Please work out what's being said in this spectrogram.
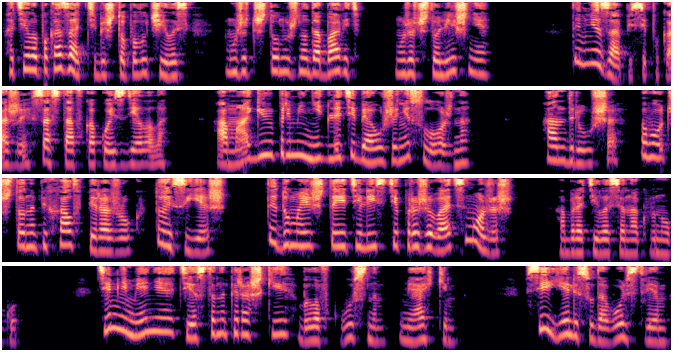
хотела показать тебе, что получилось. Может, что нужно добавить? Может, что лишнее? Ты мне записи покажи, состав какой сделала. А магию применить для тебя уже несложно. Андрюша, вот что напихал в пирожок, то и съешь. Ты думаешь, ты эти листья проживать сможешь? Обратилась она к внуку. Тем не менее, тесто на пирожки было вкусным, мягким. Все ели с удовольствием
